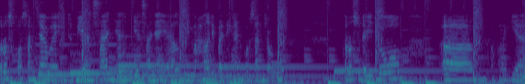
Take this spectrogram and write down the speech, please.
Terus kosan cewek itu biasanya biasanya ya lebih mahal dibandingkan kosan cowok. Terus udah itu apalagi ya?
